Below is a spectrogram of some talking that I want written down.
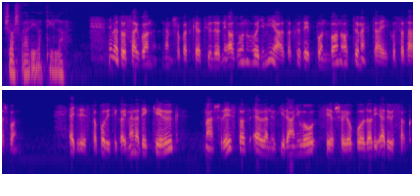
Sasvári Attila. Németországban nem sokat kell tűnődni azon, hogy mi állt a középpontban a tömegtájékoztatásban. Egyrészt a politikai menedékkérők, másrészt az ellenük irányuló szélsőjobboldali erőszak.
